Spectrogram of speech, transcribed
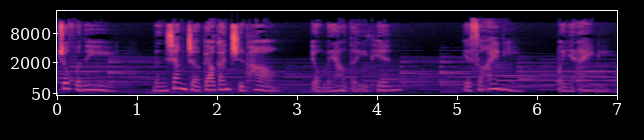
祝福你，能向着标杆直跑，有美好的一天。耶稣爱你，我也爱你。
